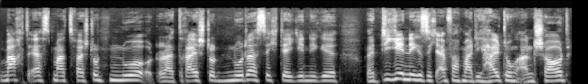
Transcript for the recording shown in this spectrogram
macht erst mal zwei Stunden nur oder drei Stunden nur, dass sich derjenige oder diejenige sich einfach mal die Haltung anschaut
